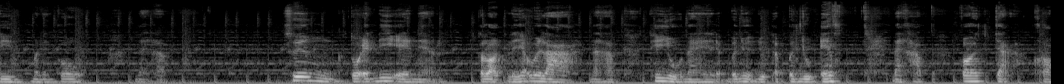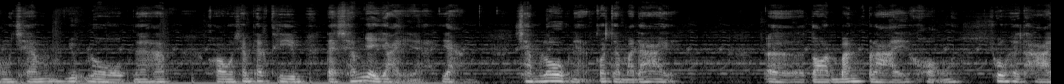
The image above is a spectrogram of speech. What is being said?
ดินมาเลนโกนะครับ ซึ่งตัวเอ็ดดี้เองเนี่ยตลอดระยะเวลานะครับที่อยู่ใน WWF นะครับก็จะครองแชมป์ยุโรปนะครับครองแชมป์แท็กทีม แต่แชมป์ใหญ่ๆเนี่ยอย่างแชมป์โลกเนี่ยก็จะมาได้เอ่อตอนบั้นปลายของช่วงท้าย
